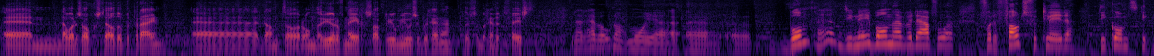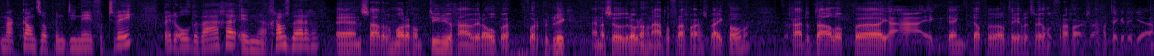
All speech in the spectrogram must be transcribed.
En dan worden ze opgesteld op het terrein. Uh, dan rond een uur of negen zal Crew Music beginnen. Dus dan begint het feest. Daar hebben we ook nog een mooie uh, uh, bon, hè? dinerbon hebben we daarvoor. Voor de foutsverkleden. Die komt, die maakt kans op een diner voor twee bij de Olde Wagen in uh, Gramsbergen. En zaterdagmorgen om 10 uur gaan we weer open voor het publiek. En dan zullen er ook nog een aantal vrachtwagens bij komen. We gaan totaal op, ja, ik denk dat we wel tegen de 200 vrachtwagens aan gaan tikken dit jaar.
